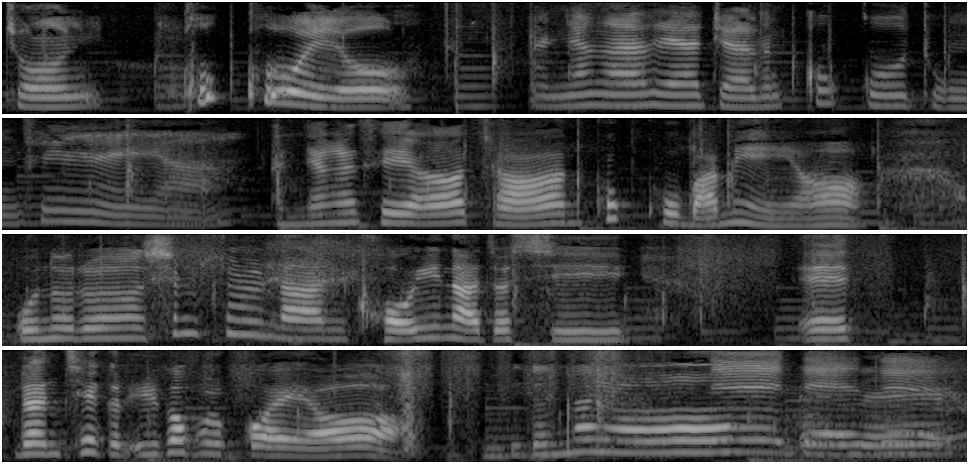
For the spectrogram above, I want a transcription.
전 코코예요. 안녕하세요. 저는 코코 동생이에요. 안녕하세요. 전 코코 맘이에요. 오늘은 심술난 거인 아저씨의 란 책을 읽어볼 거예요. 준비됐나요? 네 네 네.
